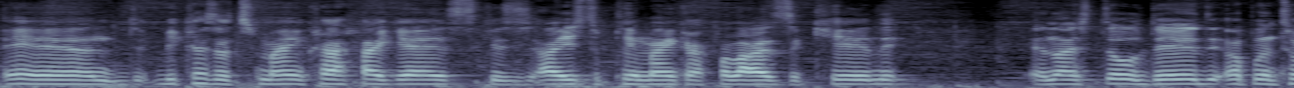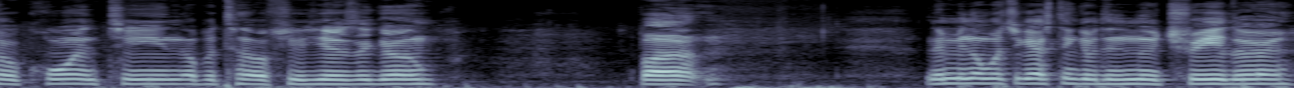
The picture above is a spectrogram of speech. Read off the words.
And because it's Minecraft, I guess, because I used to play Minecraft a lot as a kid. And I still did up until quarantine, up until a few years ago. But let me know what you guys think of the new trailer.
